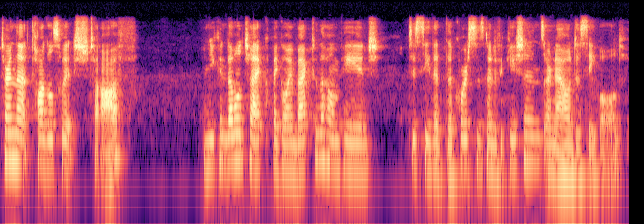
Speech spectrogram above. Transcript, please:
Turn that toggle switch to off. And you can double check by going back to the home page to see that the course's notifications are now disabled.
